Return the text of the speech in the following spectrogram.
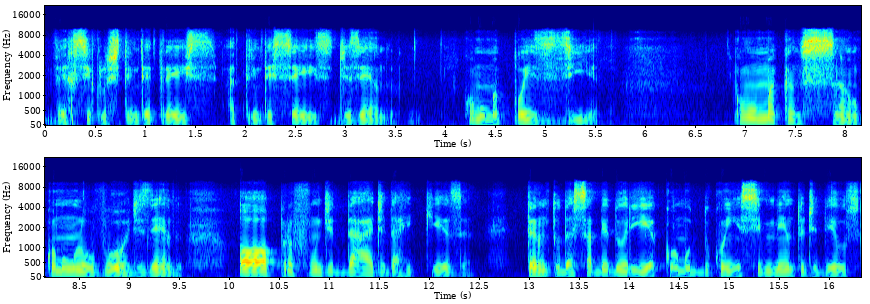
Versículos 33 a 36, dizendo, como uma poesia, como uma canção, como um louvor, dizendo: Ó oh, profundidade da riqueza, tanto da sabedoria como do conhecimento de Deus,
